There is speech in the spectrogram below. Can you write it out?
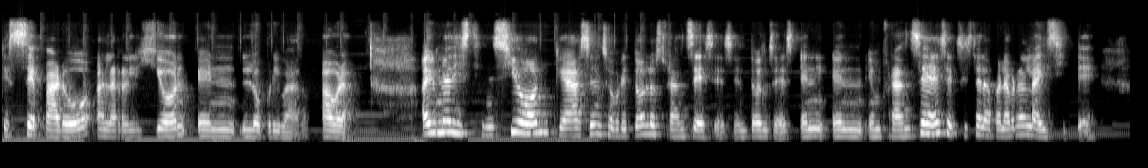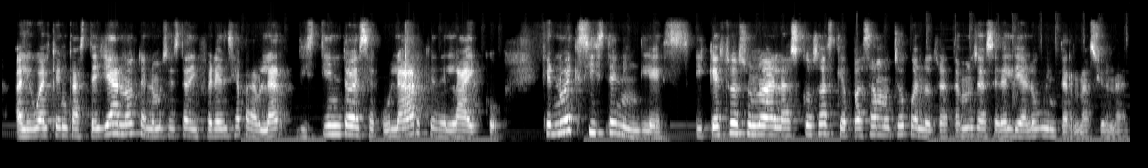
que separó a la religión en lo privado. Ahora, hay una distinción que hacen sobre todo los franceses. Entonces, en, francés existe la palabra laïcité. Al igual que en castellano, tenemos esta diferencia para hablar distinto de secular que de laico, que no existe en inglés y que eso es una de las cosas que pasa mucho cuando tratamos de hacer el diálogo internacional.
